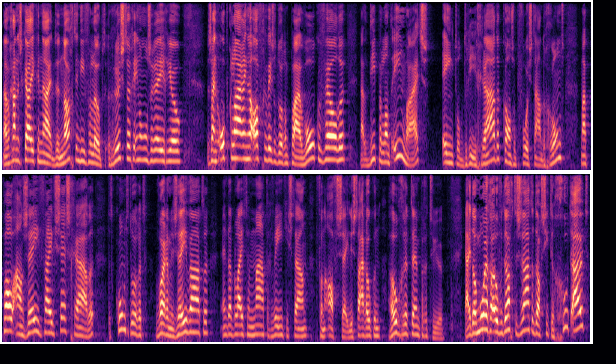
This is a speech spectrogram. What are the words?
Nou, we gaan eens kijken naar de nacht en die verloopt rustig in onze regio. Er zijn opklaringen afgewisseld door een paar wolkenvelden. Nou, dieper landinwaarts 1 tot 3 graden, kans op voorstaande grond. Maar pal aan zee 5, 6 graden. Dat komt door het warme zeewater en daar blijft een matig windje staan vanaf zee. Dus daar ook een hogere temperatuur. Ja, dan morgen overdag, de zaterdag ziet er goed uit.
